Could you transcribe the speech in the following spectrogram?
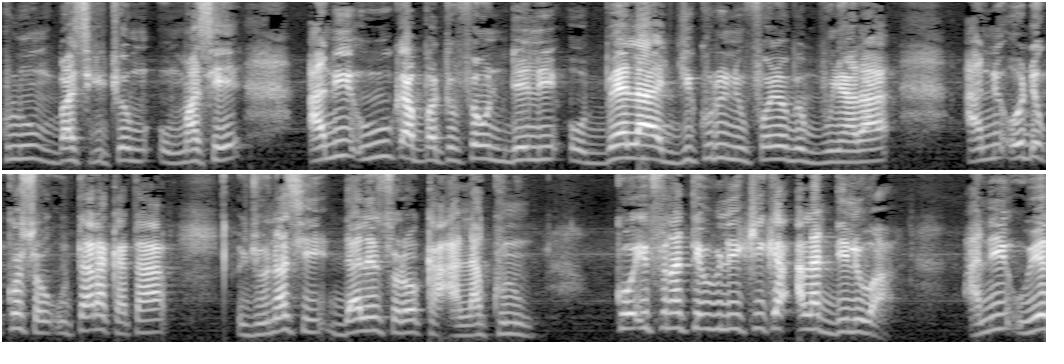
kulun basigi cogo min u ma se ani u y'u ka batofɛnw deli o bɛɛ la jikuru ni fɔɲɔ bɛ bonyara ani o de kosɔn u taara ka taa jonasi dalen sɔrɔ k'a lakunu ko i fana tɛ wuli k'i ka ala deli wa ani u ye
